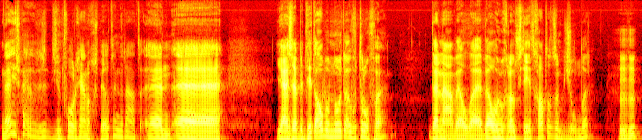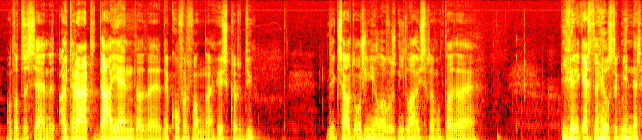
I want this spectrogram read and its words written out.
Nee, die, spelen, die zijn vorig jaar nog gespeeld, inderdaad. En ja, ze hebben dit album nooit overtroffen. Daarna wel, wel hun grootste hit gehad, dat is een bijzonder. Mhm. Want dat is uiteraard Diane, dat, de cover van Husker Du. Ik zou het origineel overigens niet luisteren, want dat, eh, die vind ik echt een heel stuk minder.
